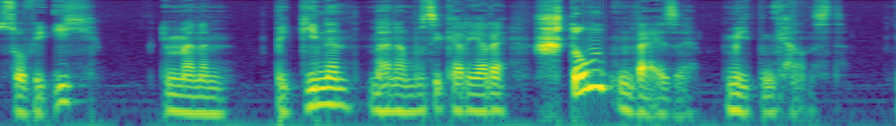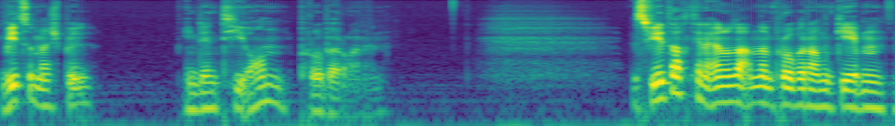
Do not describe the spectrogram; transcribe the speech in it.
so wie ich, in meinem Beginnen meiner Musikkarriere stundenweise mieten kannst. Wie zum Beispiel in den Tion-Proberäumen. Es wird auch den ein oder anderen Proberaum geben,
